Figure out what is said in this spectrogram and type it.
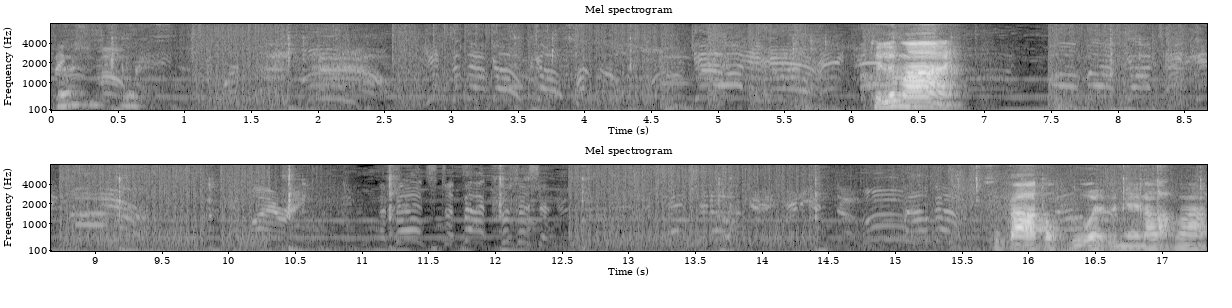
เทเลมาฟูก้าตกด้วย เป็นไงน่ารักมาก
